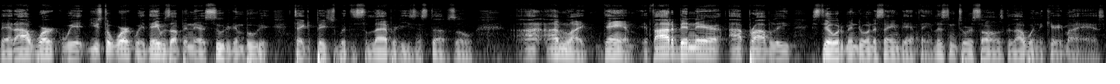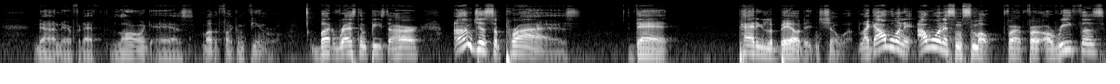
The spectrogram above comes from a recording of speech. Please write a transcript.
that I work with, used to work with. They was up in there suited and booted, taking pictures with the celebrities and stuff. So I, I'm like, damn, if I'd have been there, I probably still would have been doing the same damn thing, listening to her songs, because I wouldn't have carried my ass down there for that long ass motherfucking funeral. But rest in peace to her. I'm just surprised that Patti LaBelle didn't show up. Like I wanted, I wanted some smoke for for Aretha's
